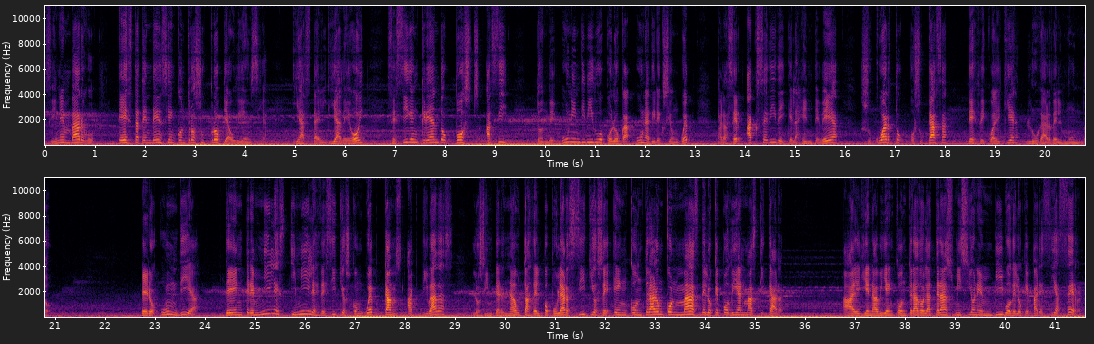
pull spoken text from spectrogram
Sin embargo, esta tendencia encontró su propia audiencia y hasta el día de hoy se siguen creando posts así, donde un individuo coloca una dirección web para ser accedida y que la gente vea su cuarto o su casa desde cualquier lugar del mundo. Pero un día, de entre miles y miles de sitios con webcams activadas, los internautas del popular sitio se encontraron con más de lo que podían masticar. Alguien había encontrado la transmisión en vivo de lo que parecía ser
